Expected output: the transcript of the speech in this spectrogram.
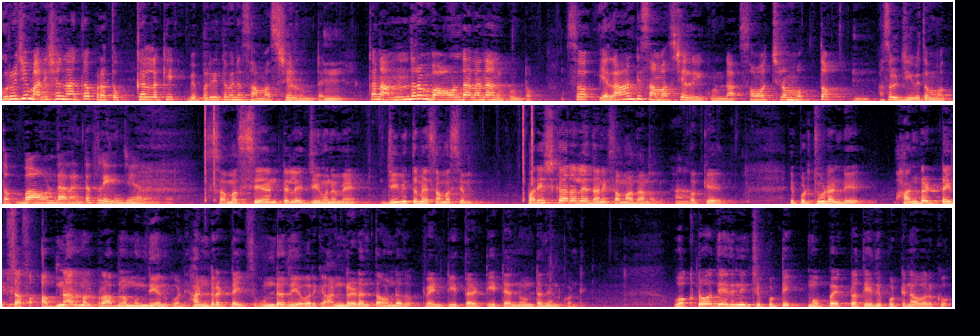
గురూజీ మనిషి అన్నాక ప్రతి ఒక్కళ్ళకి విపరీతమైన సమస్యలు ఉంటాయి కానీ అందరం బాగుండాలని అనుకుంటాం. సో ఎలాంటి సమస్య లేకుండా సంవత్సరం మొత్తం అసలు జీవితం మొత్తం బాగుండాలంటే అసలు ఏం చేయాలంటారు? సమస్య అంటేలే జీవనమే. జీవితమే సమస్య. పరిష్కారాలే దానికి సమాధానాలు. ఓకే. ఇప్పుడు చూడండి hundred types of abnormal problem ఉంది అనుకోండి. హండ్రెడ్ టైప్స్ ఉండదు ఎవరికి. హండ్రెడ్ అంతా ఉండదు. ట్వంటీ థర్టీ టెన్ ఉంటుంది అనుకోండి. ఒకటో తేదీ నుంచి పుట్టి ముప్పై ఒకటో తేదీ పుట్టిన వరకు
